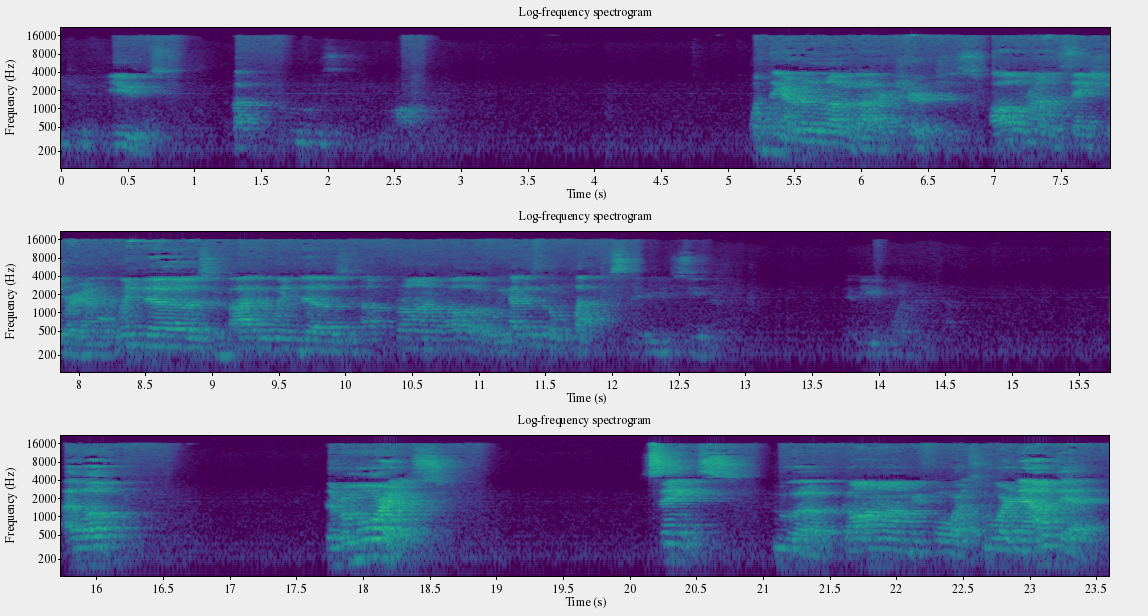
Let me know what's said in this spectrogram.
be confused about whose you are. One thing I really love about our church is all around the sanctuary, on the windows and by the windows and up front, all over, we have these little plaques. Maybe you've seen them. Maybe you've wondered about them. I love them. They're memorials. Saints who have gone on before us, who are now dead.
